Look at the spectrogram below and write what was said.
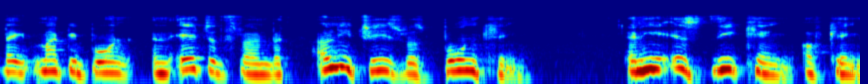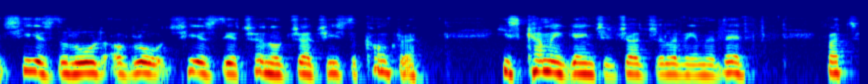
They might be born an heir to the throne, but only Jesus was born king. And he is the king of kings. He is the Lord of lords. He is the eternal judge. He's the conqueror. He's coming again to judge the living and the dead. But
